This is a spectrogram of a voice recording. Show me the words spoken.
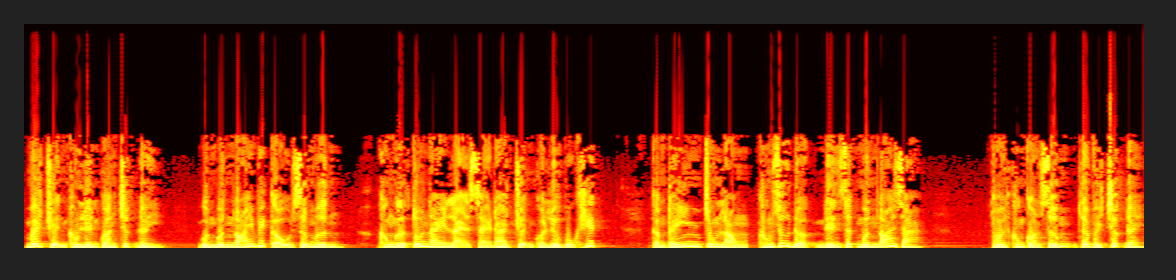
Mấy chuyện không liên quan trước đây. Muốn muốn nói với cậu sớm hơn, Không ngờ tối nay lại xảy ra chuyện của Lưu Vũ Khiết. Cảm thấy trong lòng không giữ được Nên rất muốn nói ra. Thôi không còn sớm, tôi về trước đây.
